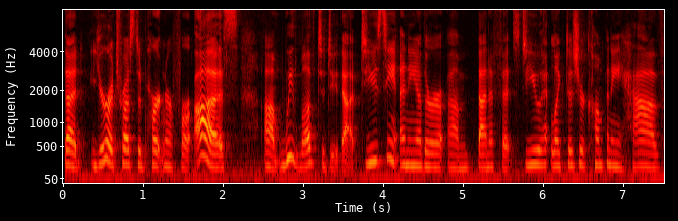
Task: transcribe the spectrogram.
that you're a trusted partner for us, um, we love to do that. Do you see any other um, benefits? Do you like? Does your company have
